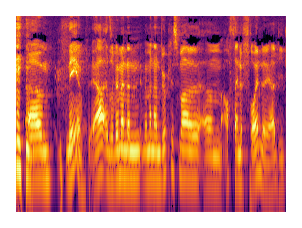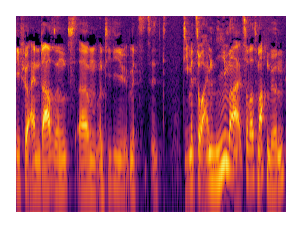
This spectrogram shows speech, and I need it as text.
ähm, nee, ja, also wenn man dann, wenn man dann wirklich mal ähm, auch seine Freunde, ja, die, die für einen da sind ähm, und die, die mit, die mit so einem niemals sowas machen würden,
